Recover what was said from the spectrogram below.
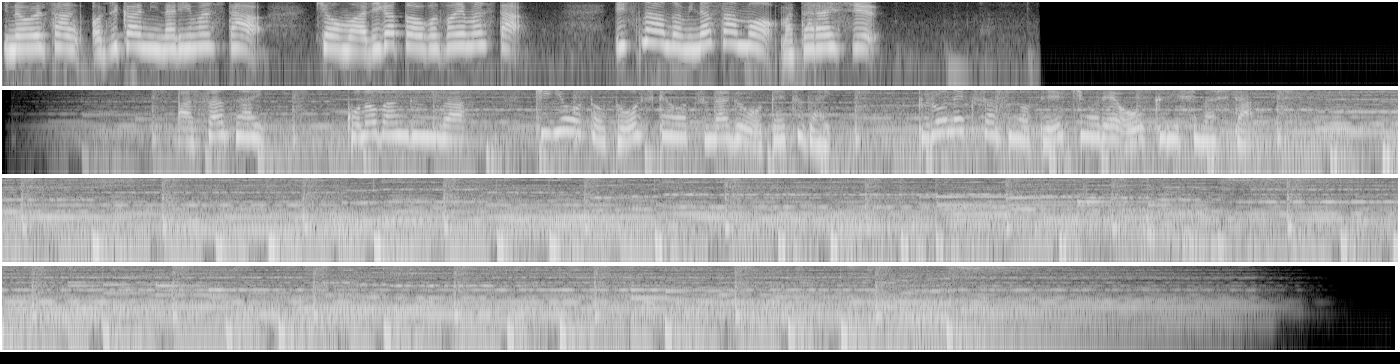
井上さん、お時間になりました。今日もありがとうございました。リスナーの皆さんもまた来週。朝鮮この番組は企業と投資家をつなぐお手伝いプロネクサスの提供でお送りしました。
